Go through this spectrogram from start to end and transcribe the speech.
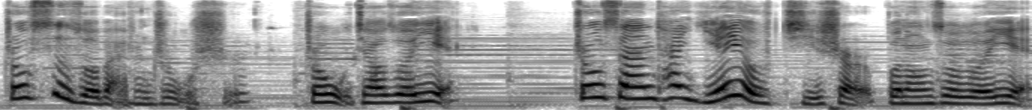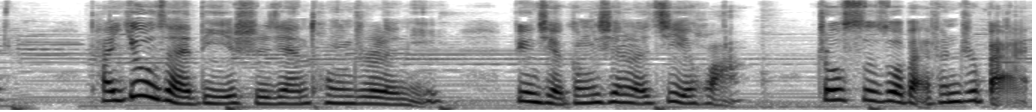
周四做百分之五十，周五交作业。周三他也有急事儿不能做作业，他又在第一时间通知了你，并且更新了计划，周四做百分之百。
